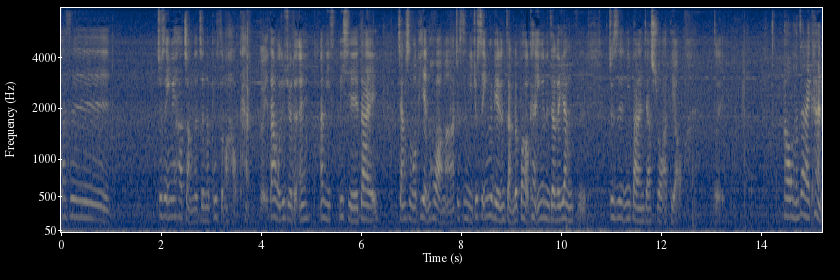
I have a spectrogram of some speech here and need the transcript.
但是，就是因为他长得真的不怎么好看，对。但我就觉得，哎，那你你写在讲什么骗话吗？就是你就是因为别人长得不好看，因为人家的样子，就是你把人家刷掉，对。好，我们再来看，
